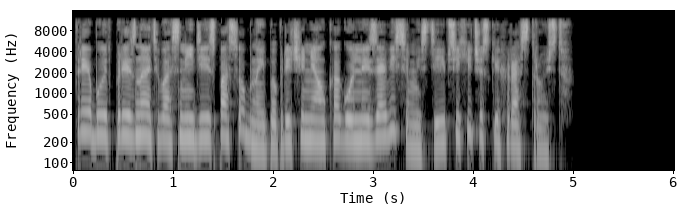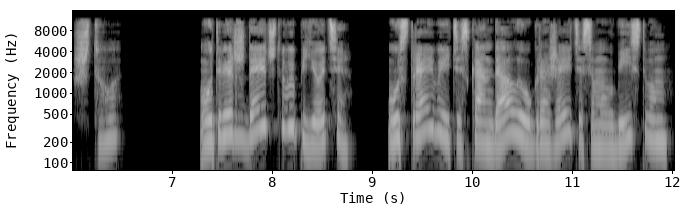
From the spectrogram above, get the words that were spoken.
Требует признать вас недееспособной по причине алкогольной зависимости и психических расстройств. Что? Утверждает, что вы пьете, устраиваете скандалы, угрожаете самоубийством,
